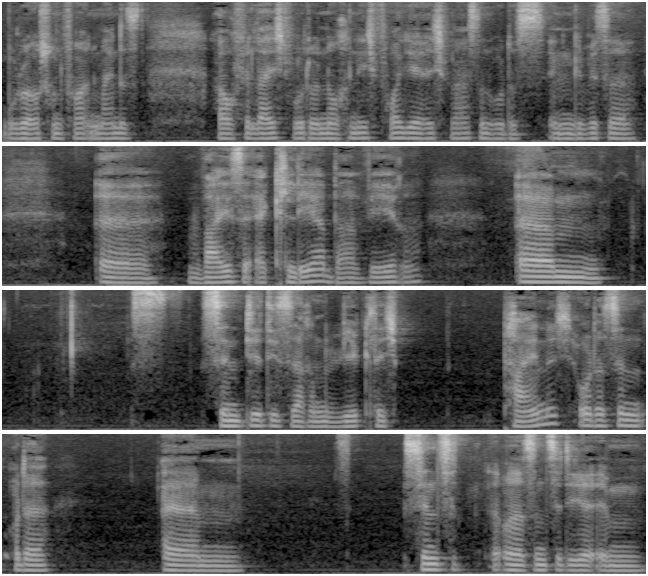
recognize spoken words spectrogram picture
wo du auch schon vorhin meintest, auch vielleicht, wo du noch nicht volljährig warst und wo das in gewisser äh, Weise erklärbar wäre. Ähm, sind dir die Sachen wirklich peinlich oder sind oder ähm, sind sie oder sind sie dir im,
